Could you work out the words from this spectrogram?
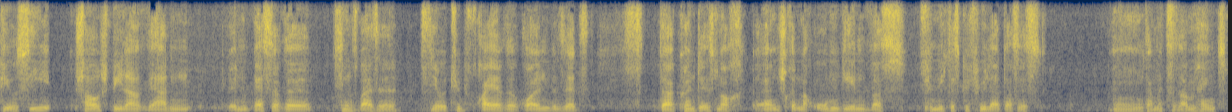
POC-Schauspieler werden in bessere bzw. stereotypfreiere Rollen besetzt. Da könnte es noch einen Schritt nach oben gehen, was für mich das Gefühl hat, dass es mh, damit zusammenhängt,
